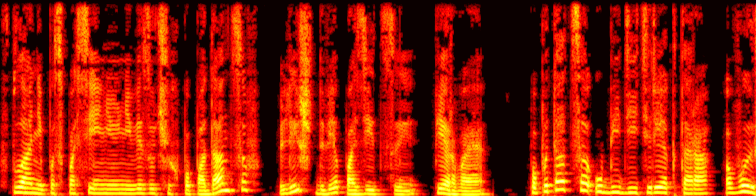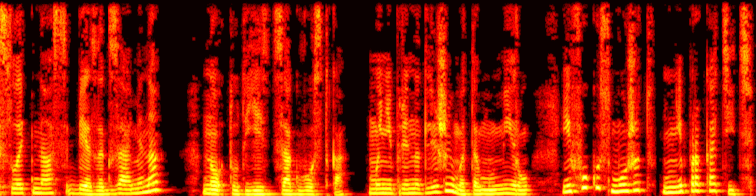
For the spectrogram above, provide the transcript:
в плане по спасению невезучих попаданцев лишь две позиции. Первая попытаться убедить ректора выслать нас без экзамена, но тут есть загвоздка. Мы не принадлежим этому миру, и фокус может не прокатить.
